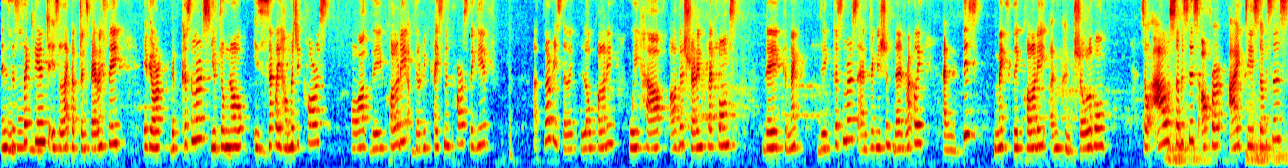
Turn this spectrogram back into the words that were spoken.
And mm-hmm. the second is lack of transparency. If you're the customers, you don't know exactly how much it costs or the quality of the replacement parts they give. Uh, third is the low quality we have other sharing platforms. They connect the customers and technicians directly, and this makes the quality uncontrollable. So our services offer IT services,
